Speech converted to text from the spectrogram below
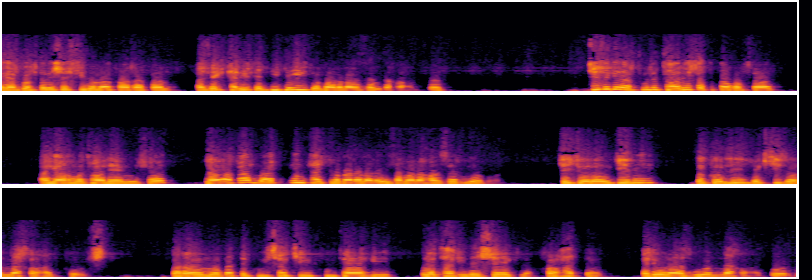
اگر گفته بشه سینما کار نکن از یک طریق دیگه ای دوباره من زنده خواهم شد. چیزی که در طول تاریخ اتفاق افتاد اگر مطالعه می‌شد لااقل باید این تجربه رو برای زمان حاضر می که جلوگیری به کلی یک چیز رو نخواهد کشت. برای مدت کوچکی کوتاهی اونو تغییر شکل خواهد داد ولی اونو از میون نخواهد برد.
